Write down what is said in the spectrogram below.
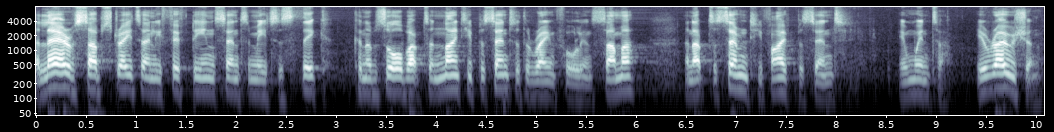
A layer of substrate, only 15 centimeters thick, can absorb up to 90% of the rainfall in summer and up to 75% in winter. Erosion.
